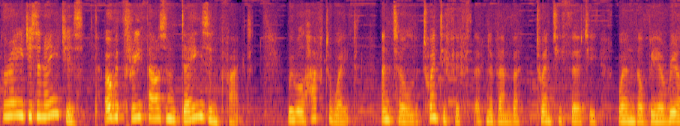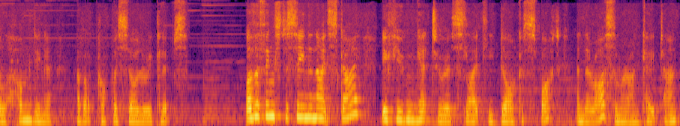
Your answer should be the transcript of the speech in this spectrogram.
for ages and ages, over 3,000 days in fact. We will have to wait until the 25th of November 2030 when there'll be a real humdinger of a proper solar eclipse. Other things to see in the night sky, if you can get to a slightly darker spot, and there are some around Cape Town,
